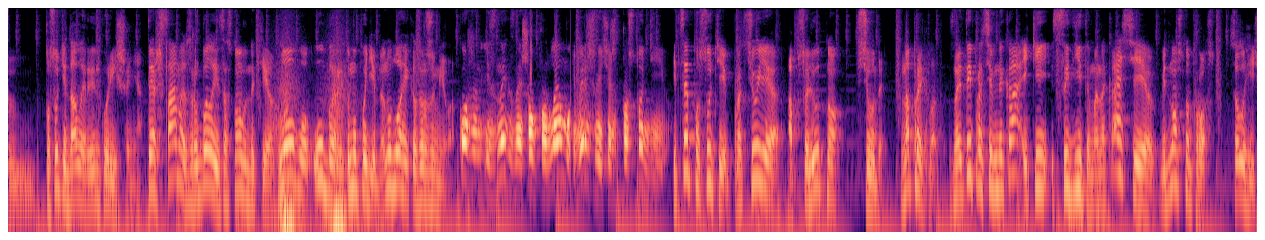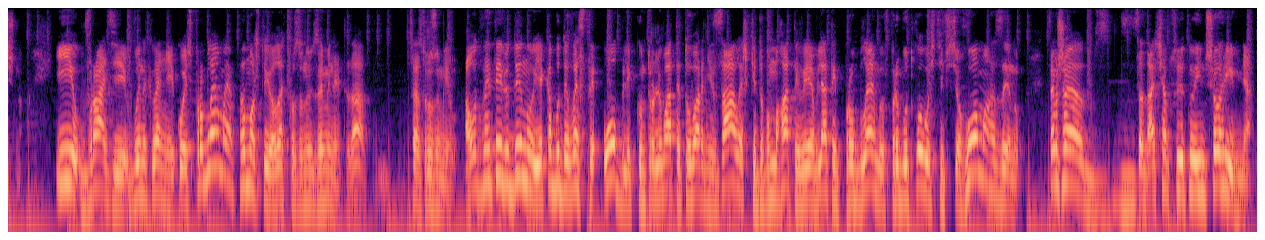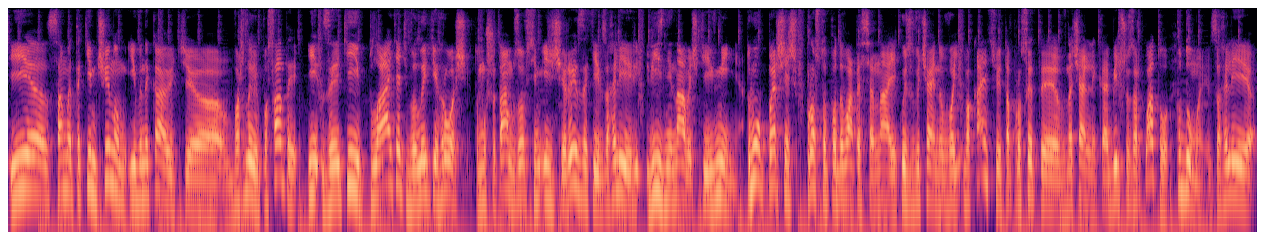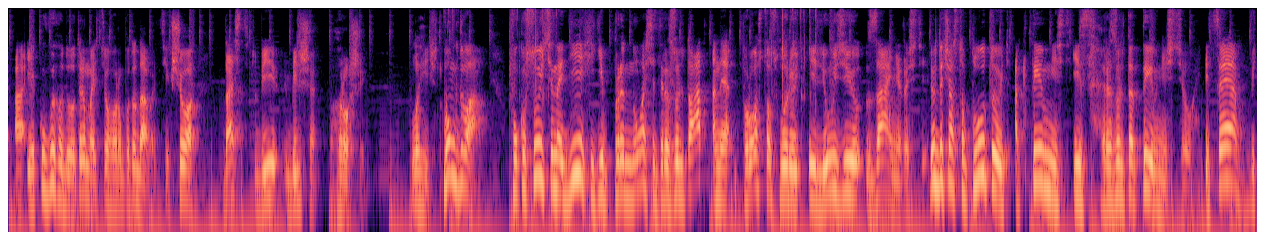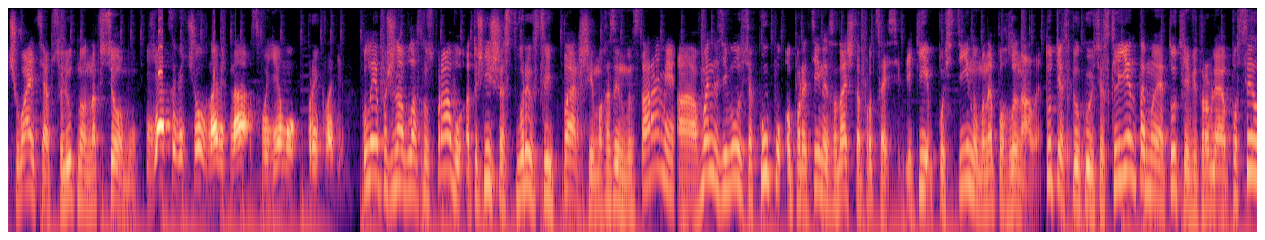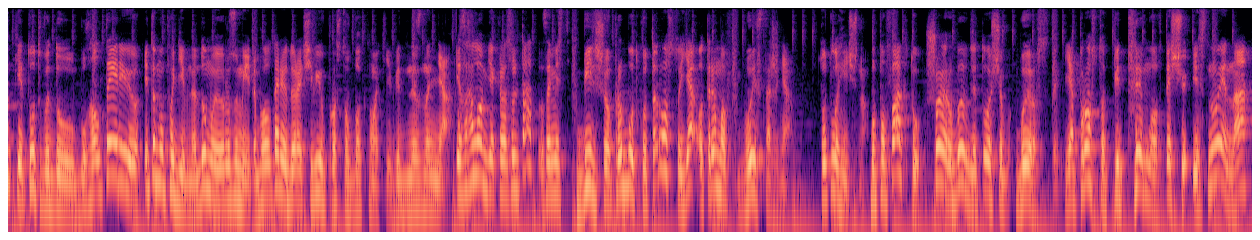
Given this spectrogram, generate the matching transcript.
По суті, дали ринку рішення. Те ж саме зробили і засновники Glovo, Uber і тому подібне. Ну, логіка зрозуміла. Кожен із них знайшов проблему і вирішив її через просту дію. І це по суті працює абсолютно всюди. Наприклад, знайти працівника, який сидітиме на касі, відносно просто. Це логічно. І в разі виникнення якоїсь проблеми ви можете його легко замінити. Да? Це зрозуміло. А от знайти людину, яка буде вести облік, контролювати товарні залишки, допомагати виявляти проблеми в прибутковості всього магазину, це вже задача абсолютно іншого рівня. І е, саме таким чином і виникають е, важливі посади, і за які платять великі гроші, тому що там зовсім інші ризики, і взагалі різні навички і вміння. Тому, перш ніж просто подаватися на якусь звичайну ва- вакансію та просити в начальника більшу зарплату, подумай взагалі, а яку вигоду отримає з цього роботодавець, якщо дасть тобі більше грошей. Логічно. Пункт 2. Фокусуйся на діях, які приносять результат, а не просто створюють ілюзію зайнятості. Люди часто плутають активність із результативністю, і це відчувається абсолютно на всьому. Я це відчув навіть на своєму прикладі. Коли я починав власну справу, а точніше створив свій перший магазин в інстаграмі, а в мене з'явилося купу операційних задач та процесів, які постійно мене поглинали. Тут я спілкуюся з клієнтами, тут я відправляю посилки, тут веду бухгалтерію і тому подібне. Думаю, розумієте, бухгалтерію, до речі, вів просто в блокноті від незнання. І загалом, як результат, замість більшого прибутку та росту, я отримав виснаження. Тут логічно. Бо по факту, що я робив для того, щоб вирости? Я просто підтримував те, що існує на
